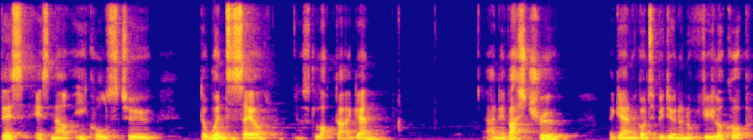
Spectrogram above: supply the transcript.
this is now equals to the winter sale, let's lock that again. And if that's true, again, we're going to be doing another VLOOKUP.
